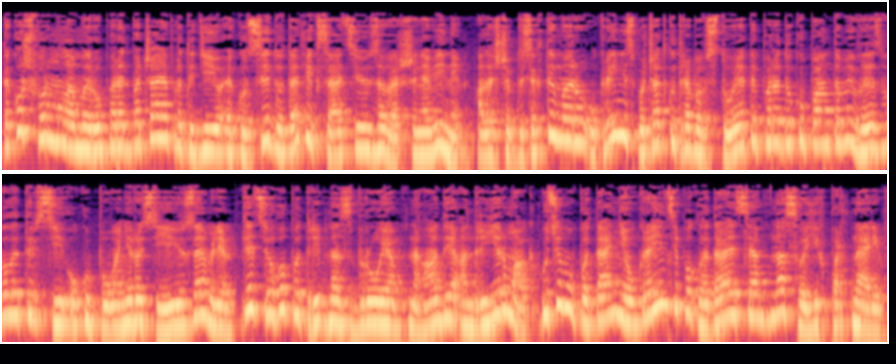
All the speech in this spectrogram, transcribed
Також формула миру передбачає протидію екоциду та фіксацію завершення війни. Але щоб досягти миру, Україні спочатку треба встояти перед окупантами визволити всі окуповані Росією землі. Для цього потрібна зброя. Нагадує Андрій Єрмак. У цьому питанні українці покладаються на своїх партнерів.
